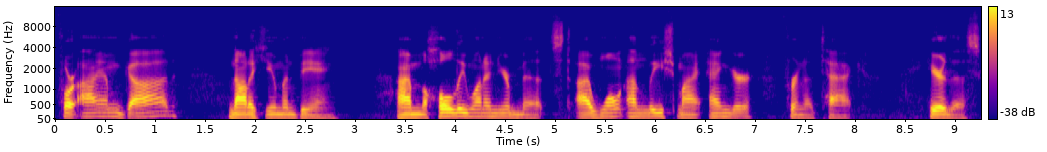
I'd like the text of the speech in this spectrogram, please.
for I am God, not a human being. I am the Holy One in your midst. I won't unleash my anger for an attack. Hear this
